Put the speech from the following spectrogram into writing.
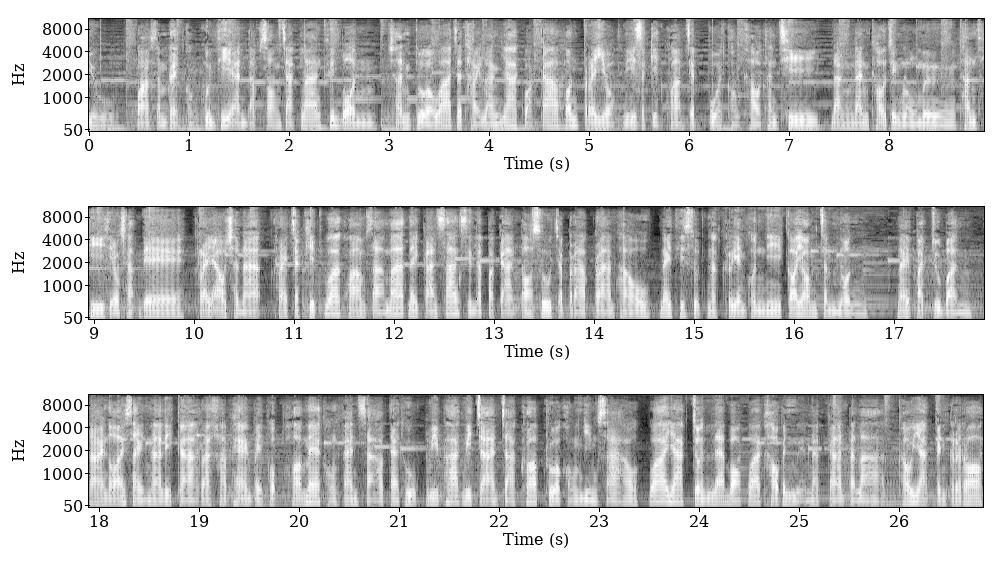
อยู่ ความสำเร็จของคุณที่อันดับสองจากล่างขึ้นบน ฉันกลัวว่าจะถอยหลังยากกว่าก้าวต้นประโยคนี้สะกิดความเจ็บปวดของเขาทันที ดังนั้นเขาจึงลงมือทันทีเถียวชับเดย์ใครเอาชนะ ใครจะคิดว่าความสามารถในการสร้างศิลปการต่อสู้จะปราบปรามเขา ในที่สุดนักเรียนคนนี้ก็ยอมจำนน ในปัจจุบันนายน้อยใส่นาฬิการาคาแพงไปพบพ่อแม่ของแฟนสาวแต่ถูกวิพากษ์วิจารณ์จากครอบครัวของหญิงสาว ว่ายากจนและบอกว่าเขาเป็นเหมือนนักการตลาด เขาอยากเป็นกระรอก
